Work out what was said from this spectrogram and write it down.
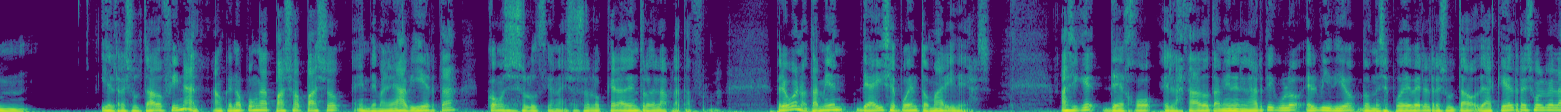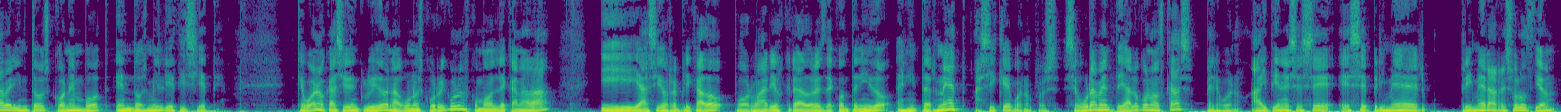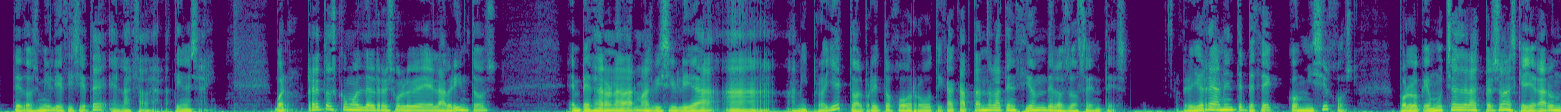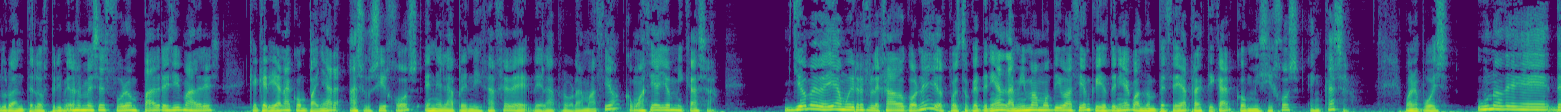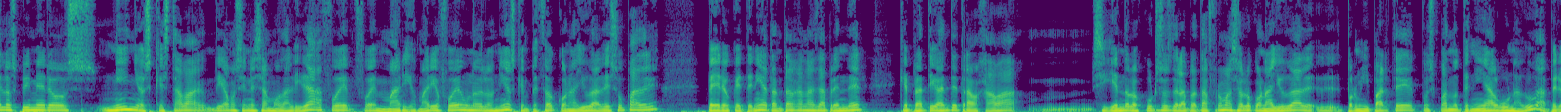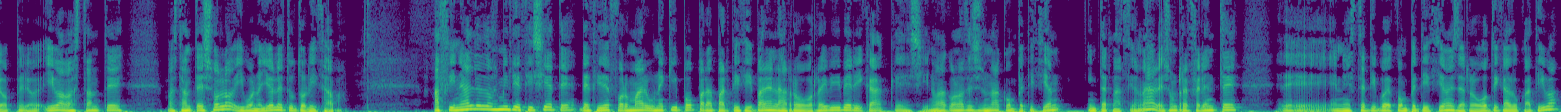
el resultado final, aunque no ponga paso a paso, en, de manera abierta, cómo se soluciona. Eso solo queda dentro de la plataforma. Pero bueno, también de ahí se pueden tomar ideas. Así que dejo enlazado también en el artículo el vídeo donde se puede ver el resultado de aquel resuelve laberintos con Embot en 2017. Que bueno, que ha sido incluido en algunos currículos como el de Canadá y ha sido replicado por varios creadores de contenido en internet. Así que bueno, pues seguramente ya lo conozcas, pero bueno, ahí tienes ese, ese primer, primera resolución de 2017 enlazada, la tienes ahí. Bueno, retos como el del resuelve laberintos empezaron a dar más visibilidad a, mi proyecto, al proyecto Juego Robótica, captando la atención de los docentes. Pero yo realmente empecé con mis hijos, por lo que muchas de las personas que llegaron durante los primeros meses fueron padres y madres que querían acompañar a sus hijos en el aprendizaje de, de la programación, como hacía yo en mi casa. Yo me veía muy reflejado con ellos, puesto que tenían la misma motivación que yo tenía cuando empecé a practicar con mis hijos en casa. Bueno, pues uno de, los primeros niños que estaba, digamos, en esa modalidad fue, fue Mario. Mario fue uno de los niños que empezó con ayuda de su padre, pero que tenía tantas ganas de aprender que prácticamente trabajaba mm, siguiendo los cursos de la plataforma solo con ayuda por mi parte, pues cuando tenía alguna duda, pero, pero iba bastante, bastante solo y bueno, yo le tutorizaba. A final de 2017 decide formar un equipo para participar en la RoboRave Ibérica, que si no la conoces es una competición internacional, es un referente eh, en este tipo de competiciones de robótica educativa.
